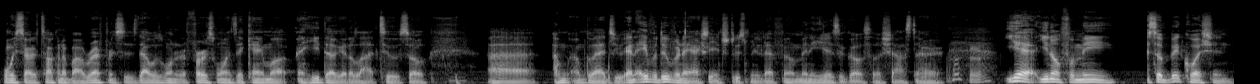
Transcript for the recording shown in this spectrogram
when we started talking about references, that was one of the first ones that came up, and he dug it a lot too. So uh, I'm, I'm, glad you and Ava DuVernay actually introduced me to that film many years ago. So shouts to her. Okay. Yeah, you know, for me, it's a big question.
